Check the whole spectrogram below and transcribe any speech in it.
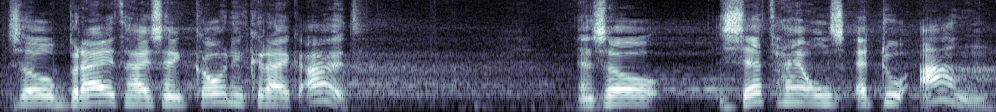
Zo breidt hij zijn koninkrijk uit. En zo zet hij ons ertoe aan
